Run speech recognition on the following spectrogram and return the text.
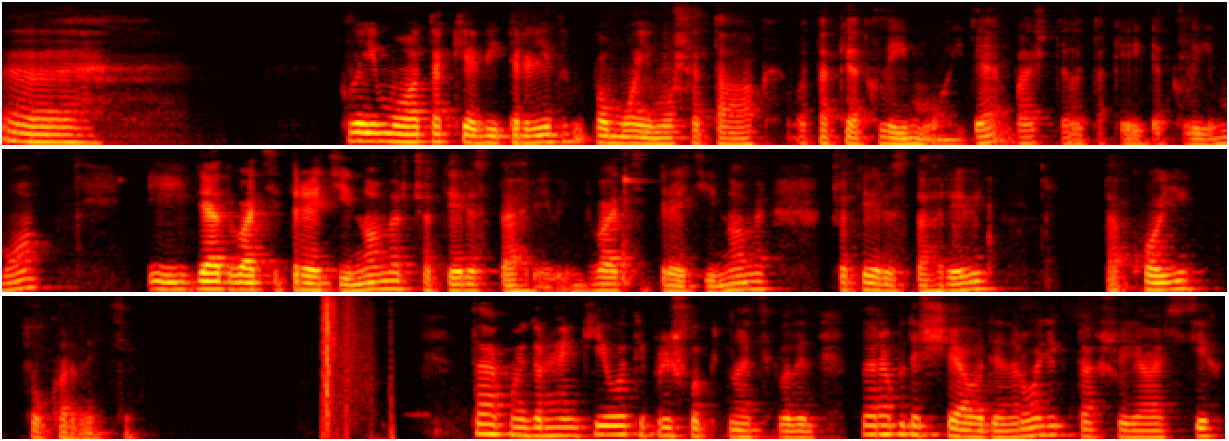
Е, клеймо таке Вітерлінг, по-моєму, що так. Отаке клеймо йде. Бачите, отаке йде клеймо. І йде 23 номер 400 гривень. 23 номер 400 гривень такої цукорниці. Так, мої дорогенькі, от і прийшло 15 хвилин. Зараз буде ще один ролик, так що я вас всіх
